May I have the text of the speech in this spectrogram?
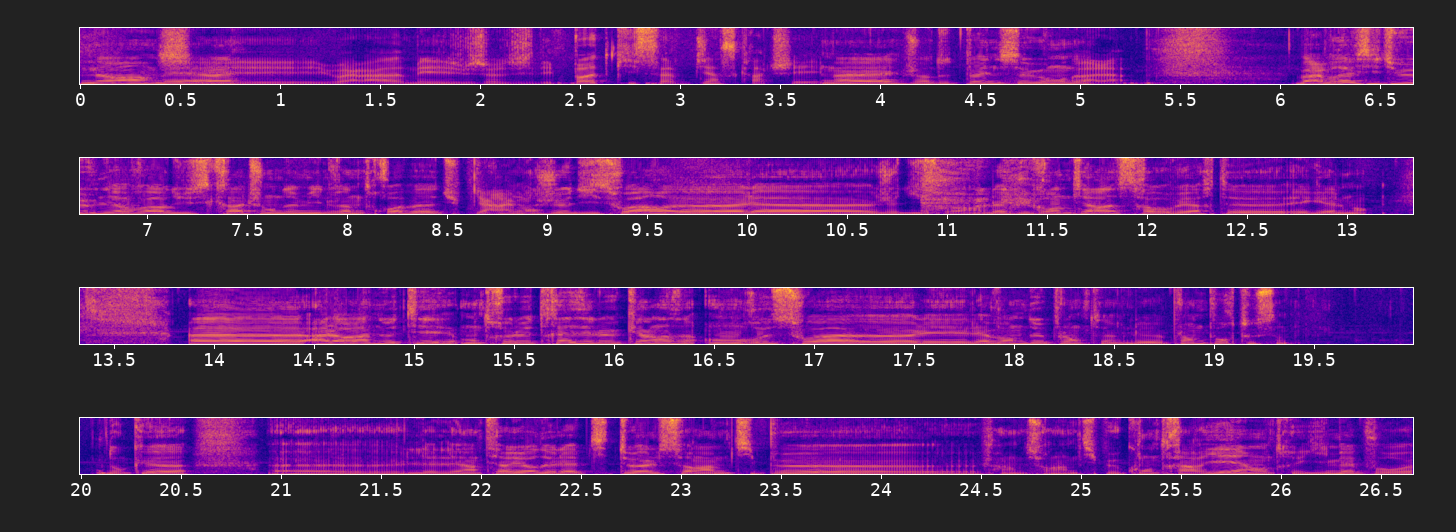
Non, mais ouais. Voilà, mais j'ai des potes qui savent bien scratcher. Ouais, ouais, j'en doute pas une seconde. Voilà. Bah bref, si tu veux venir voir du scratch en 2023, bah, tu peux Carrément. venir jeudi soir. euh, à la... Jeudi soir. La grande terrasse sera ouverte euh, également. Euh, alors à noter, entre le 13 et le 15, on reçoit les- la vente de plantes, hein, le plante pour tous. Donc euh, euh, l'intérieur de la petite toile sera un petit peu, euh, sera un petit peu contrarié hein, entre guillemets pour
